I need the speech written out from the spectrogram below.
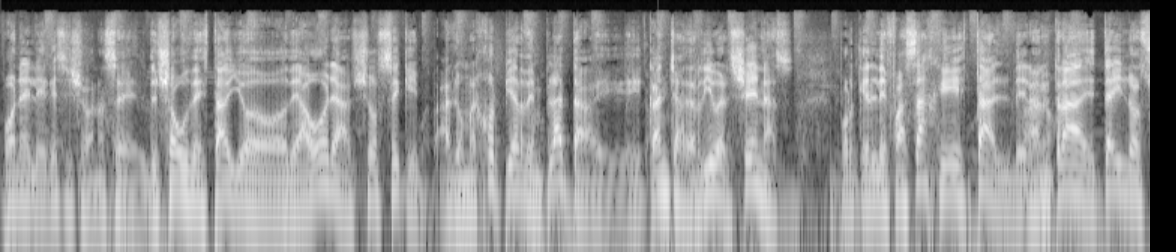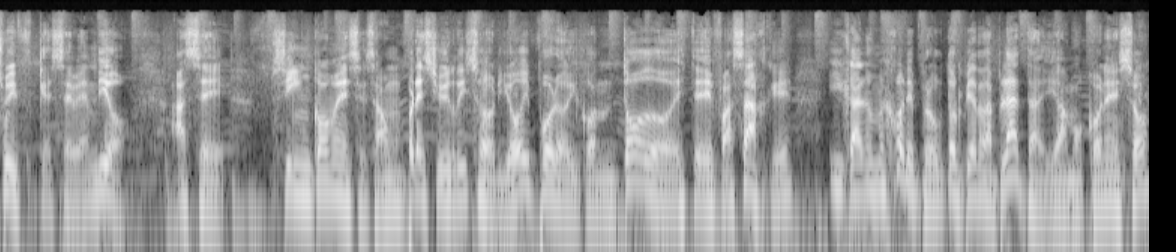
ponele, qué sé yo, no sé, de shows de estadio de ahora, yo sé que a lo mejor pierden plata, eh, eh, canchas de River llenas, porque el desfasaje es tal de la entrada de Taylor Swift que se vendió hace cinco meses a un precio irrisorio, hoy por hoy con todo este desfasaje, y que a lo mejor el productor pierda plata, digamos, con eso,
